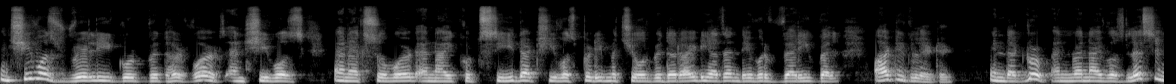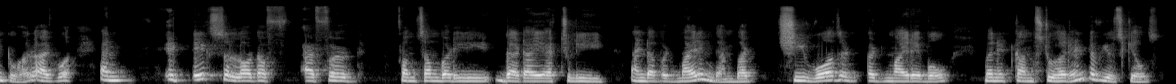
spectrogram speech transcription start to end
and she was really good with her words and she was an extrovert and I could see that she was pretty mature with her ideas and they were very well articulated in that group. And when i was listening to her i was and it takes a lot of effort from somebody that i actually end up admiring them but she was admirable when it comes to her interview skills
